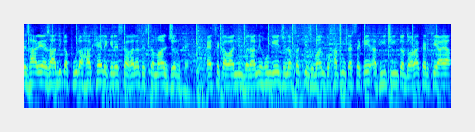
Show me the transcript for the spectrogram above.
इजहार आज़ादी का पूरा हक है, लेकिन इसका गलत इस्तेमाल जुर्म है। ऐसे कवानीन बनाने होंगे जो नफरत की ज़ुबान को ख़त्म कर सकें। अभी चीन का दौरा करके आया।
